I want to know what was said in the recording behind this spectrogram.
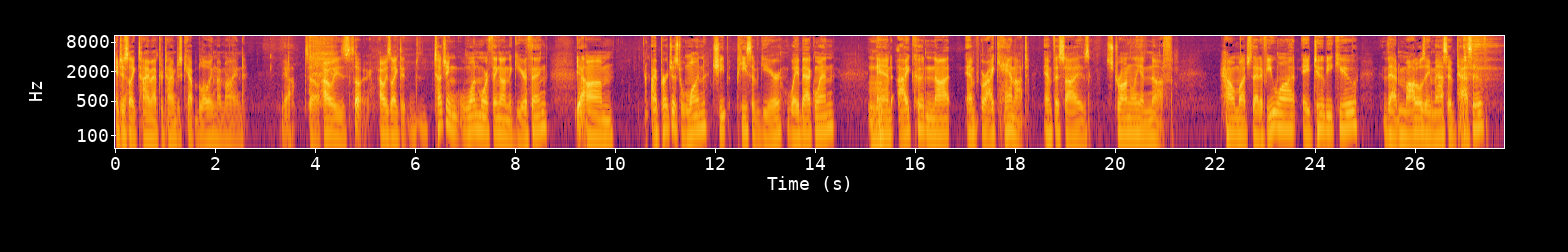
it just yeah. like time after time just kept blowing my mind. Yeah. So I always, Sorry. I always liked it. Touching one more thing on the gear thing. Yeah. Um, I purchased one cheap piece of gear way back when, mm-hmm. and I could not, em- or I cannot emphasize strongly enough how much that if you want a tube EQ that models a massive passive,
